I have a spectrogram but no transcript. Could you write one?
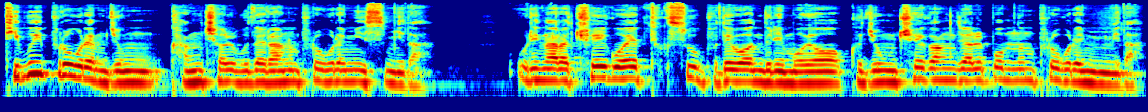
TV 프로그램 중 강철 부대라는 프로그램이 있습니다. 우리나라 최고의 특수 부대원들이 모여 그중 최강자를 뽑는 프로그램입니다.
